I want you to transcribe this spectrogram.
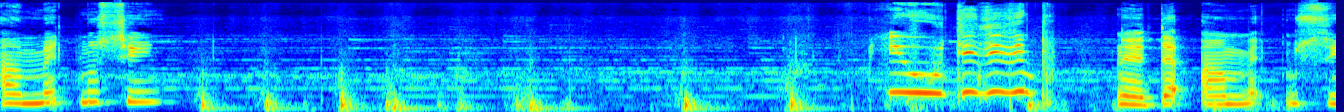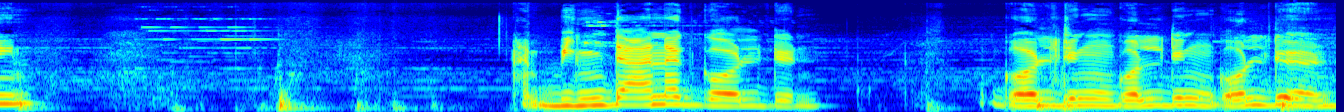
Ahmet Musin. Nerede Ahmet Musin? Bin tane golden. Golden, golden, golden.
